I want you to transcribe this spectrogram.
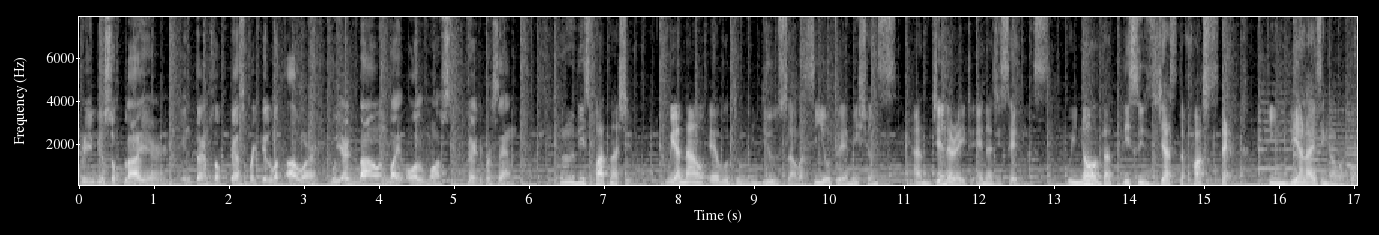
previous supplier, in terms of peso per kilowatt hour, we are down by almost 30%. Through this partnership, we are now able to reduce our CO2 emissions and generate energy savings. We know that this is just the first step in realizing our goal.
